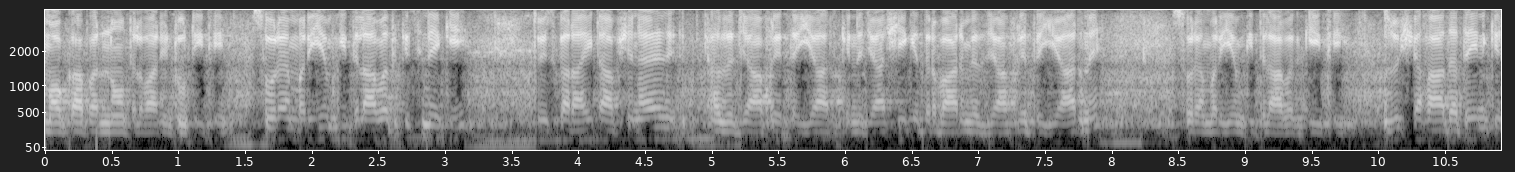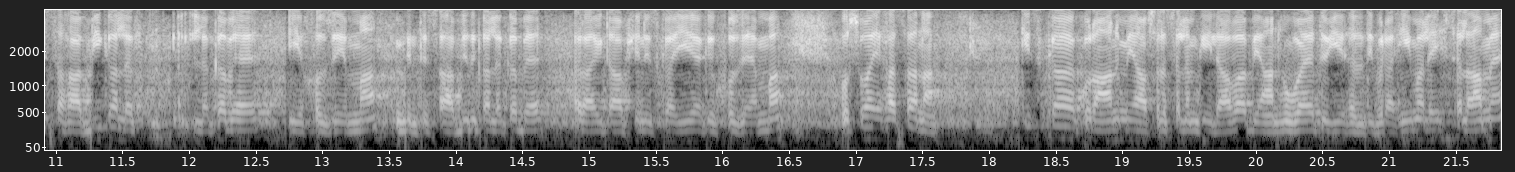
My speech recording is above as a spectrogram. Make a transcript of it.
मौका पर नौ तलवारें टूटी थी। सूर्य मरियम की तलावत किसने की? तो इसका राइट ऑप्शन है हज़रत जाफ़र तैयार, के नजाशी के दरबार में जाफ़र तैयार ने सूर्य मरियम की तलावत की। थी। जो शहादत इनकी सहाबी का लकब है, ये खुजैमा बिन साबित का लकब है। राइट ऑप्शन इसका ये है कि खुजैमा उसवा हसना, किसका कुरान में आप के अलावा बयान हुआ है तो ये हज़रत इब्राहीम सलाम है।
